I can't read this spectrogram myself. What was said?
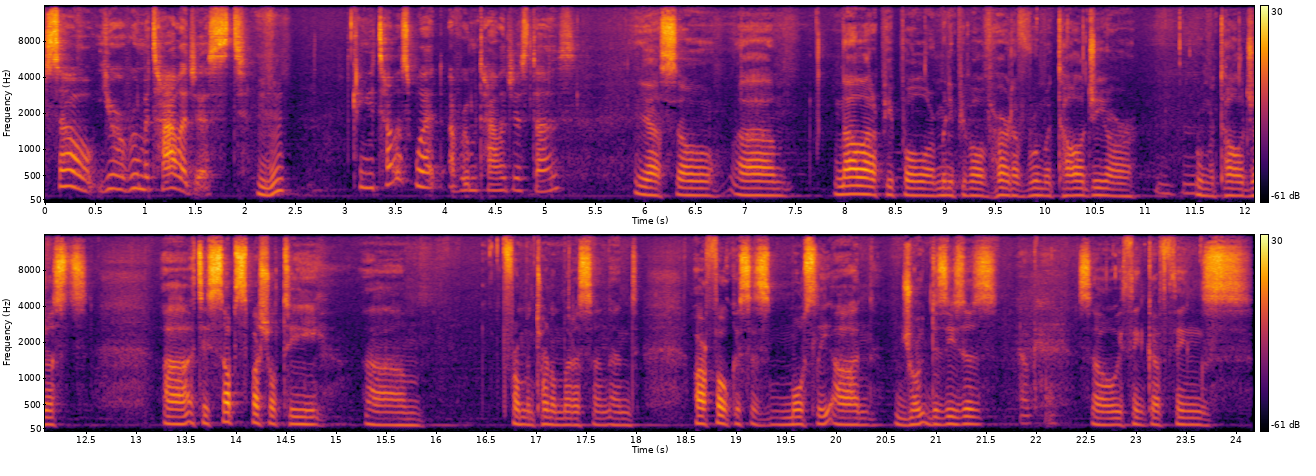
So, you're a rheumatologist. Mm-hmm. Can you tell us what a rheumatologist does? Yeah, so um, not a lot of people or many people have heard of rheumatology or mm-hmm. rheumatologists. Uh, it's a subspecialty um, from internal medicine, and our focus is mostly on joint diseases. Okay. So we think of things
